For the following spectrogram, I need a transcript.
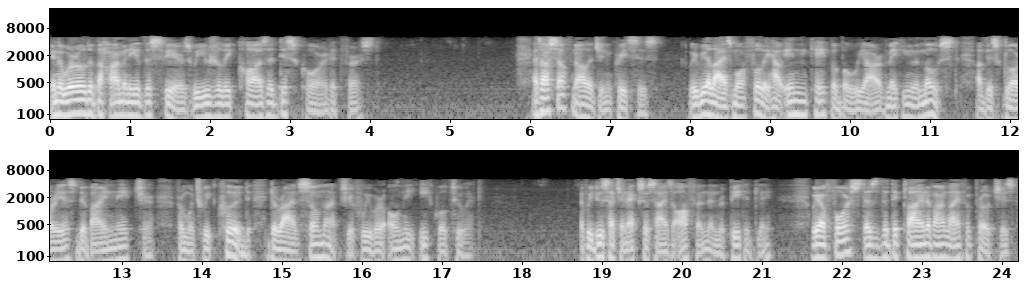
In the world of the harmony of the spheres, we usually cause a discord at first. As our self knowledge increases, we realize more fully how incapable we are of making the most of this glorious divine nature from which we could derive so much if we were only equal to it. If we do such an exercise often and repeatedly, we are forced, as the decline of our life approaches,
